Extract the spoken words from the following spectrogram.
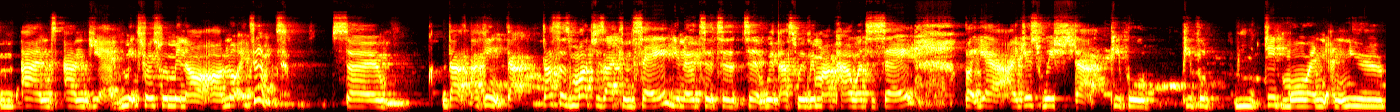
and and yeah mixed race women are, are not exempt. So that I think that that's as much as I can say, you know, to, to, to with that's within my power to say. But yeah, I just wish that people people did more and, and knew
